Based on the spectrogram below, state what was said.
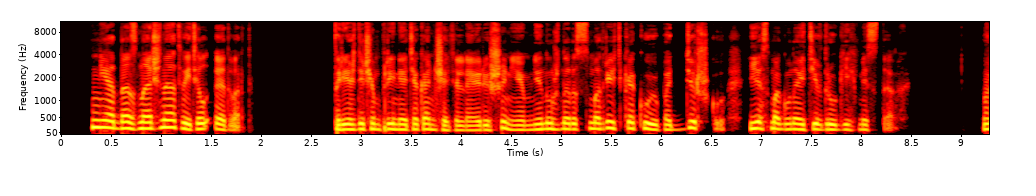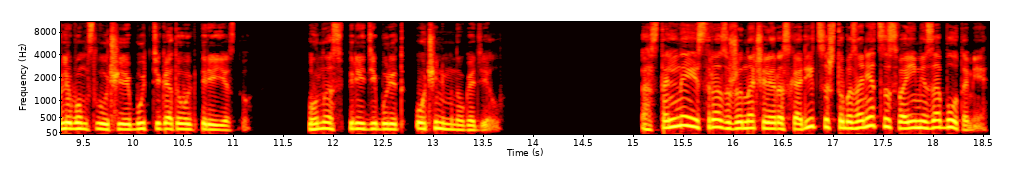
— неоднозначно ответил Эдвард. «Прежде чем принять окончательное решение, мне нужно рассмотреть, какую поддержку я смогу найти в других местах. В любом случае, будьте готовы к переезду. У нас впереди будет очень много дел». Остальные сразу же начали расходиться, чтобы заняться своими заботами,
